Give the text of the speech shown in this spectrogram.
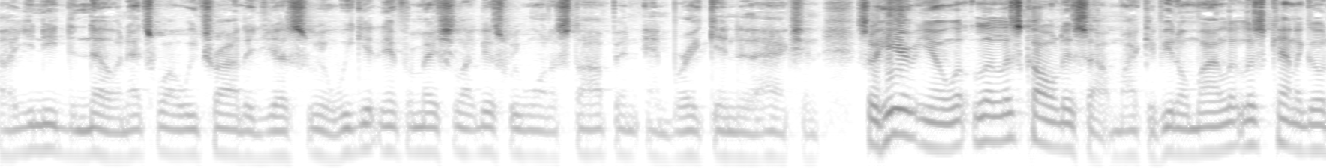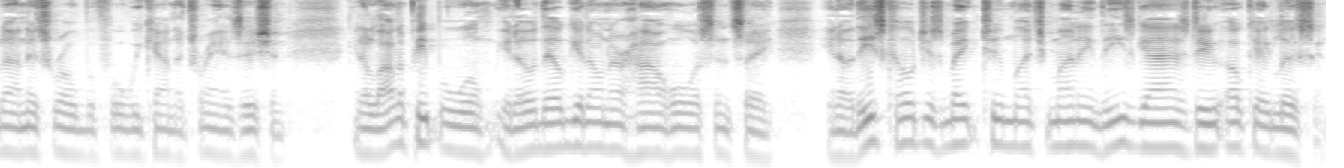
uh, you need to know. And that's why we try to just, you know, we get information like this, we want to stop and, and break into the action. So here, you know, let, us call this out, Mike, if you don't mind. Let, us kind of go down this road before we kind of transition. You know, a lot of people will, you know, they'll get on their high horse and say, you know, these coaches make too much money. These guys do. Okay, listen.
